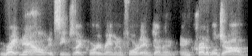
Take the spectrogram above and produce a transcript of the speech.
right now it seems like Corey Raymond and Florida have done a, an incredible job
